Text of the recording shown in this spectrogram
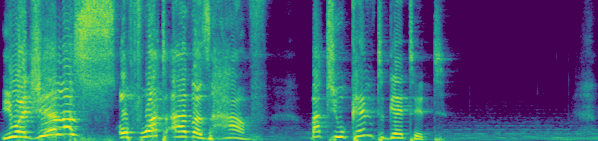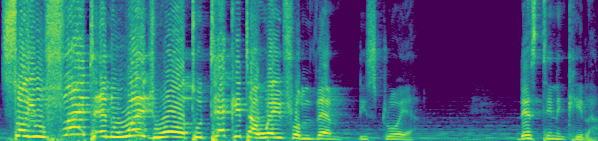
You are jealous of what others have, but you can't get it. So you fight and wage war to take it away from them. Destroyer, destiny killer.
